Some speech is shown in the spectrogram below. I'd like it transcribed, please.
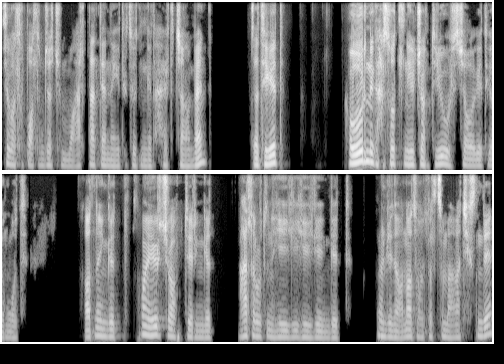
зэг болох боломжоо ч юм уу алдаад байна гэдэг зүйл ингээд харагдаж байгаа юм байна. За тэгээд өөр нэг асуудал нь airdrop юу өсөж байгаа гэдэг юм гот одоо ингээд тухайн airdrop дээр ингээд хаалгарууд нь хийгээ хийгээ ингээд хэмжээний оноо цуглуулсан байгаа ч гэсэндээ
